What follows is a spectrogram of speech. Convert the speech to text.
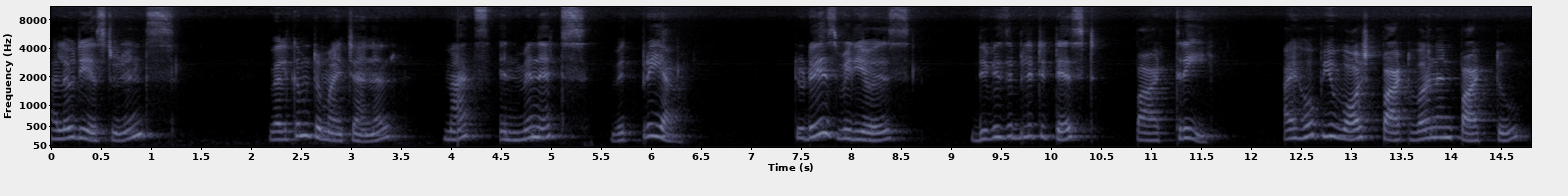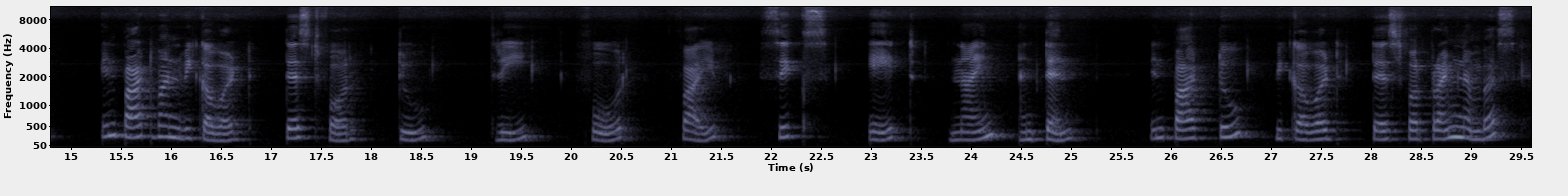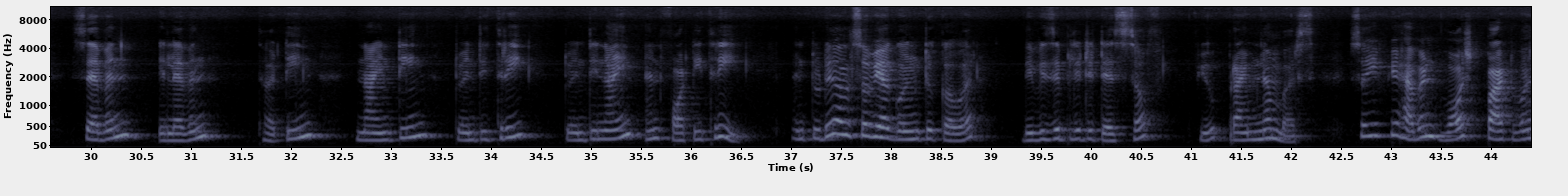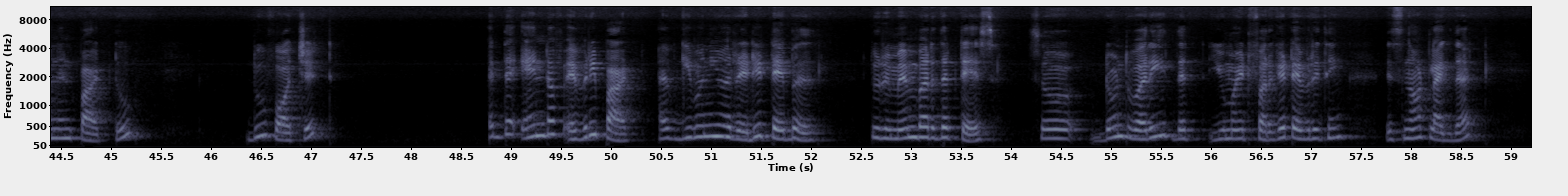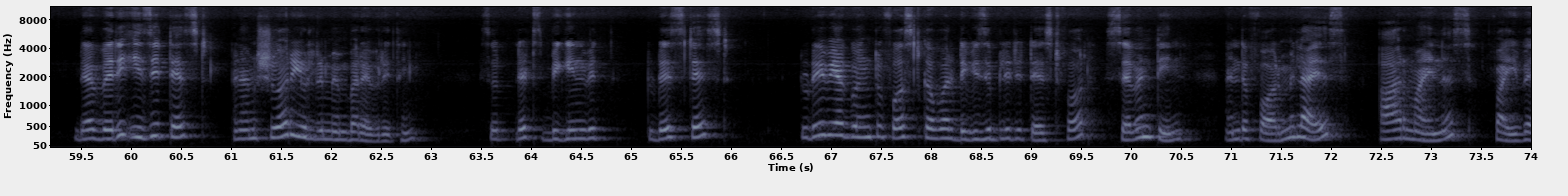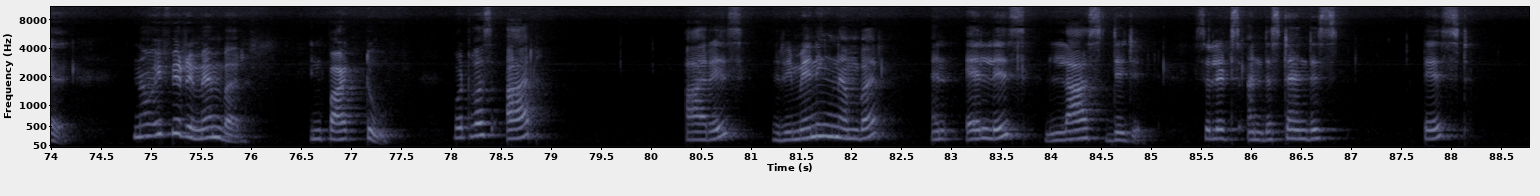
Hello dear students, welcome to my channel Maths in Minutes with Priya. Today's video is Divisibility Test Part 3. I hope you watched Part 1 and Part 2. In Part 1 we covered test for 2, 3, 4, 5, 6, 8, 9 and 10. In Part 2 we covered test for prime numbers 7, 11, 13, 19, 23, 29 and 43. And today also we are going to cover divisibility tests of few prime numbers. So if you haven't watched part 1 and part 2, do watch it. At the end of every part, I have given you a ready table to remember the test. So don't worry that you might forget everything. It's not like that. They are very easy tests and I'm sure you'll remember everything. So let's begin with today's test. Today we are going to first cover divisibility test for 17 and the formula is r minus 5l. Now if you remember in part 2 what was r? r is remaining number and l is last digit. So let's understand this test.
